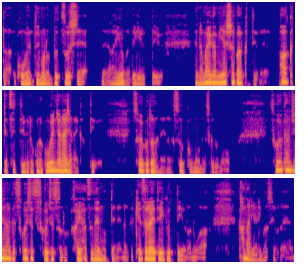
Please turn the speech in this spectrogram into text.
た公園というものをぶっ潰して、ね、ああいうのができるっていう、で、名前が宮下パークっていうね、パークってついてるけど、これは公園じゃないじゃないかっていう、そういうことはね、なんかすごく思うんですけども、そういう感じでなんか少しずつ少しずつその開発でもってね、なんか削られていくっていうようなのがかなりありますよね。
